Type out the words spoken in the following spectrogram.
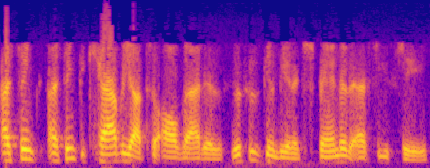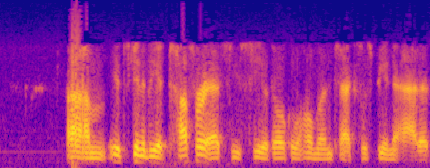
I think I think the caveat to all that is this is going to be an expanded SEC. Um, it's going to be a tougher SEC with Oklahoma and Texas being added.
